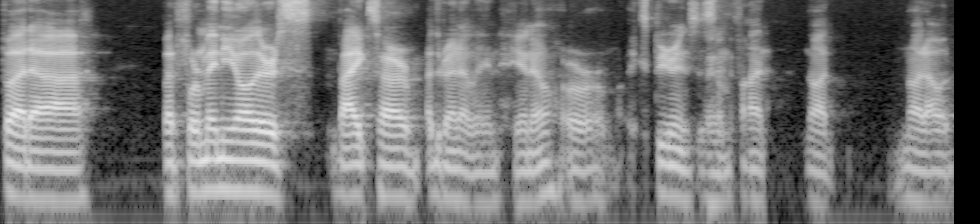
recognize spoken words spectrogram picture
but uh, but for many others, bikes are adrenaline, you know, or experiences right. some fun, not not out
